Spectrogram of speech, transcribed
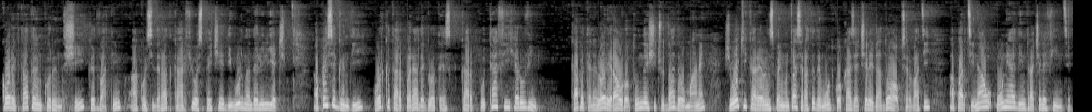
corectată în curând și, câtva timp, a considerat că ar fi o specie diurnă de lilieci. Apoi se gândi, oricât ar părea de grotesc, că ar putea fi heruvini. Capetele lor erau rotunde și ciudat de umane și ochii care îl înspăimântaseră atât de mult cu ocazia celei de-a doua observații aparțineau uneia dintre acele ființe.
